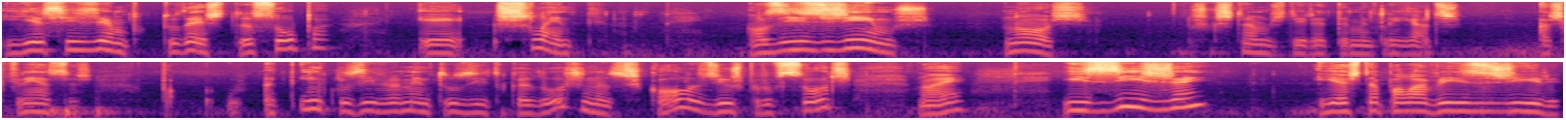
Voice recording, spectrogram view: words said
E esse exemplo que tu deste da sopa é excelente. Nós exigimos, nós, os que estamos diretamente ligados às crianças, inclusivamente os educadores nas escolas e os professores, não é? Exigem, e esta palavra exigir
